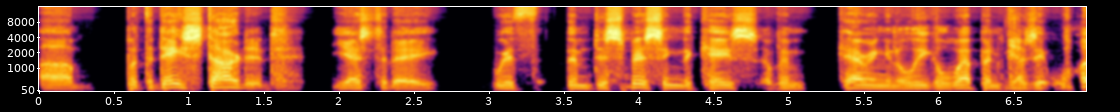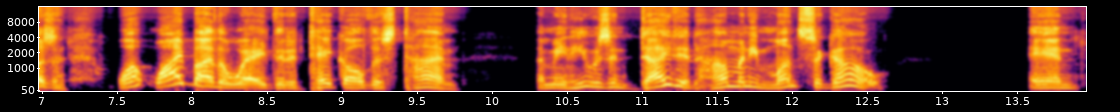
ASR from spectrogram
Uh, but the day started yesterday with them dismissing the case of him carrying an illegal weapon because yep. it wasn't. Why, why, by the way, did it take all this time? I mean, he was indicted how many months ago? And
